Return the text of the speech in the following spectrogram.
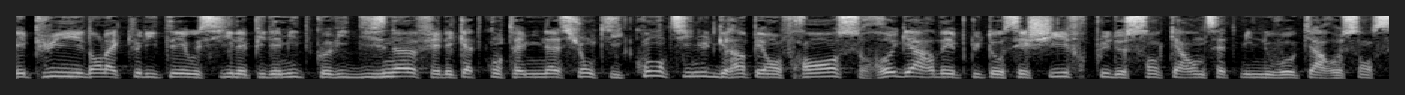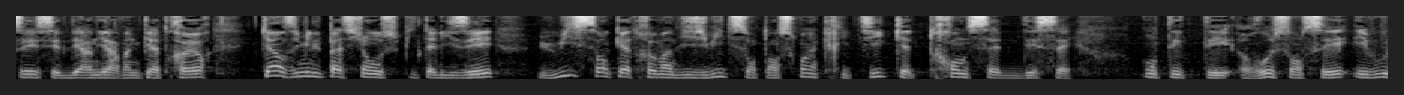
Et puis, dans l'actualité aussi, l'épidémie de Covid-19 et les cas de contamination qui continuent de grimper en France. Regardez plutôt ces chiffres. Plus de 147 000 nouveaux cas recensés ces dernières 24 heures. 15 000 patients hospitalisés. 898 sont en soins critiques. 37 décès ont été recensés et vous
